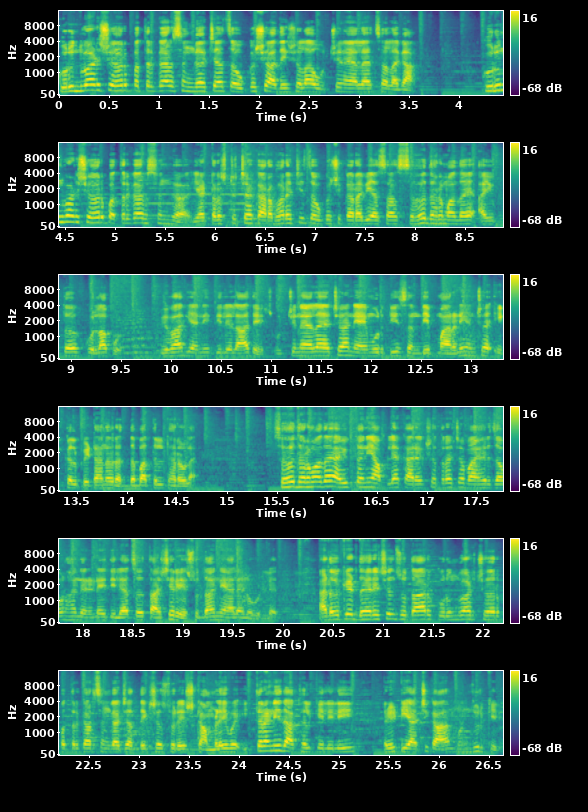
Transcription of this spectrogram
कुरुंदवाड शहर पत्रकार संघाच्या चौकशी आदेशाला उच्च न्यायालयाचा लगा कुरुंदवाड शहर पत्रकार संघ या ट्रस्टच्या कारभाराची चौकशी करावी असा सहधर्मादाय आयुक्त कोल्हापूर विभाग यांनी दिलेला आदेश उच्च न्यायालयाच्या न्यायमूर्ती संदीप मारणे यांच्या एकलपीठानं रद्दबातल ठरवलाय. सहधर्मादाय आयुक्तांनी आपल्या कार्यक्षेत्राच्या बाहेर जाऊन हा निर्णय दिल्याचं ताशेरे सुद्धा न्यायालयानं उडलेत ॲडव्होकेट धैर्यशील सुतार कुरुंदवाड शहर पत्रकार संघाचे अध्यक्ष सुरेश कांबळे व इतरांनी दाखल केलेली रिट याचिका मंजूर केली.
